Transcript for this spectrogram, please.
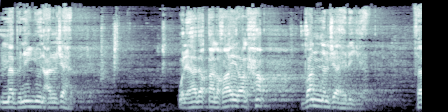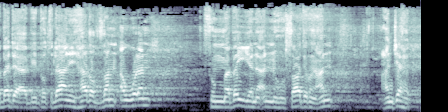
مبني على الجهل. ولهذا قال غير الحق ظن الجاهلية. فبدأ ببطلان هذا الظن أولا ثم بين أنه صادر عن عن جهل.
